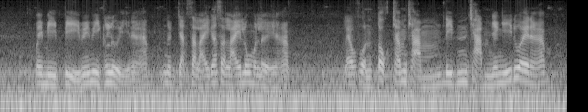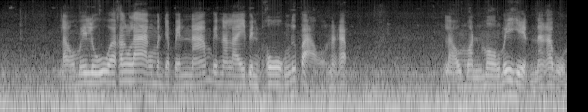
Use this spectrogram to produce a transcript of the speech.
ๆ ไม่มีปีไม่มีขลุ่ยนะครับเนื่องจากสไลด์ก็สไลด์ลงมาเลยนะครับ แล้วฝนตกช่ำๆดินฉ่ำอย่างนี้ด้วยนะครับ เราไม่รู้ว่าข้างล่างมันจะเป็นน้ำเป็นอะไรเป็นโพรงหรือเปล่านะครับ เรามันมองไม่เห็นนะครับ ผม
